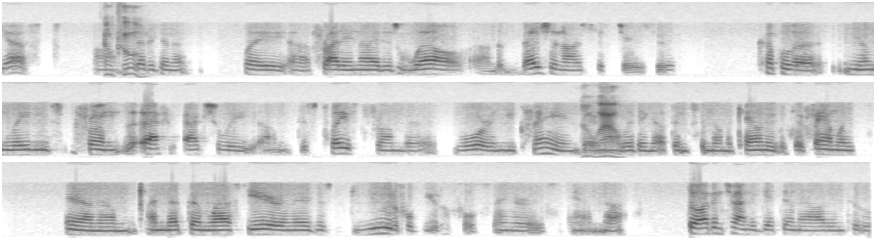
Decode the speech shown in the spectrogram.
guests um, Oh, cool. that are going to play uh, Friday night as well. Um, the Bejanar sisters, who a couple of young ladies from actually um, displaced from the war in Ukraine. Oh, They're wow. now living up in Sonoma County with their families. And um, I met them last year, and they're just beautiful, beautiful singers. And uh, so I've been trying to get them out into the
